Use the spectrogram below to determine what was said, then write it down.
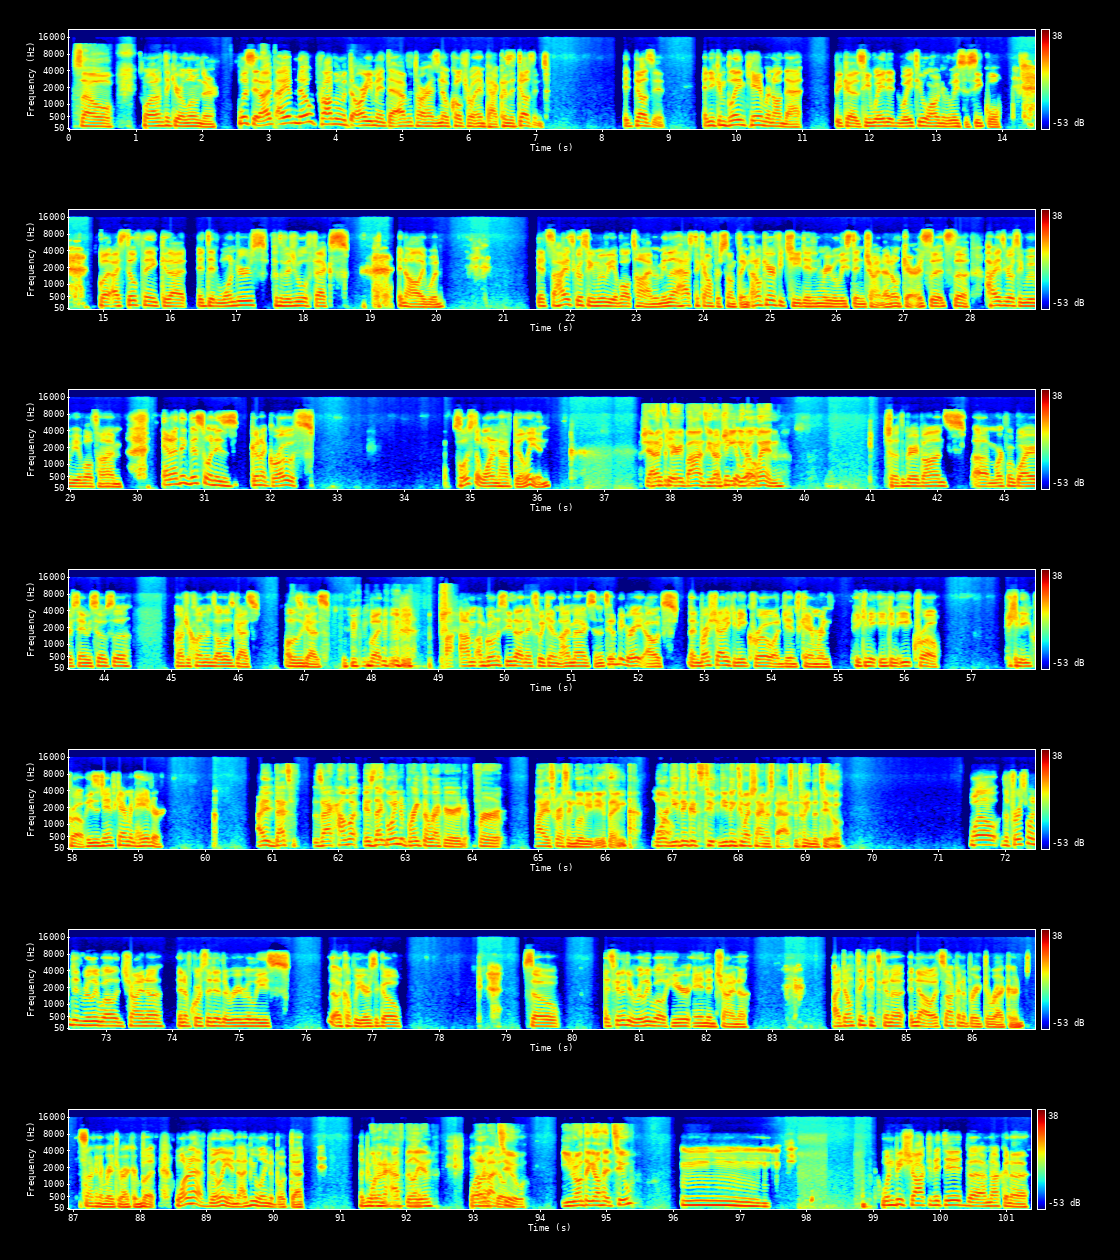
So Well, I don't think you're alone there. Listen, I, I have no problem with the argument that Avatar has no cultural impact because it doesn't. It doesn't. And you can blame Cameron on that because he waited way too long to release a sequel. But I still think that it did wonders for the visual effects in Hollywood. It's the highest grossing movie of all time. I mean, that has to count for something. I don't care if he cheated and re-released it in China. I don't care. It's the it's the highest grossing movie of all time. And I think this one is gonna gross close to one and a half billion. shout out to it- Barry Bonds. You don't cheat, you don't win. Shout out to Barry Bonds, uh, Mark McGwire, Sammy Sosa, Roger Clemens, all those guys, all those guys. But I, I'm I'm going to see that next weekend in IMAX, and it's gonna be great, Alex. And Bryce Shaddy can eat crow on James Cameron. He can eat, he can eat crow. He can eat crow. He's a James Cameron hater. I that's Zach. How much is that going to break the record for highest grossing movie? Do you think, or do you think it's too? Do you think too much time has passed between the two? Well, the first one did really well in China, and of course they did the re-release a couple years ago. So it's going to do really well here and in China. I don't think it's gonna. No, it's not going to break the record. It's not going to break the record. But one and a half billion, I'd be willing to book that. I'd be One and a to half billion. What and a half about billion. two? You don't think it'll hit two? Mm, wouldn't be shocked if it did, but I'm not gonna.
